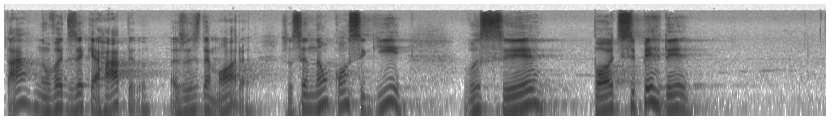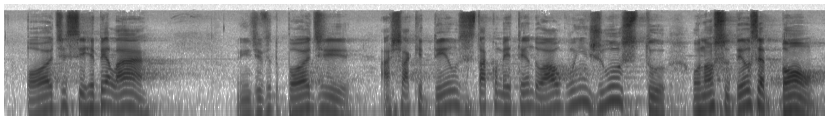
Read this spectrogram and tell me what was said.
tá? Não vou dizer que é rápido, às vezes demora. Se você não conseguir, você pode se perder, pode se rebelar, o indivíduo pode achar que Deus está cometendo algo injusto. O nosso Deus é bom.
